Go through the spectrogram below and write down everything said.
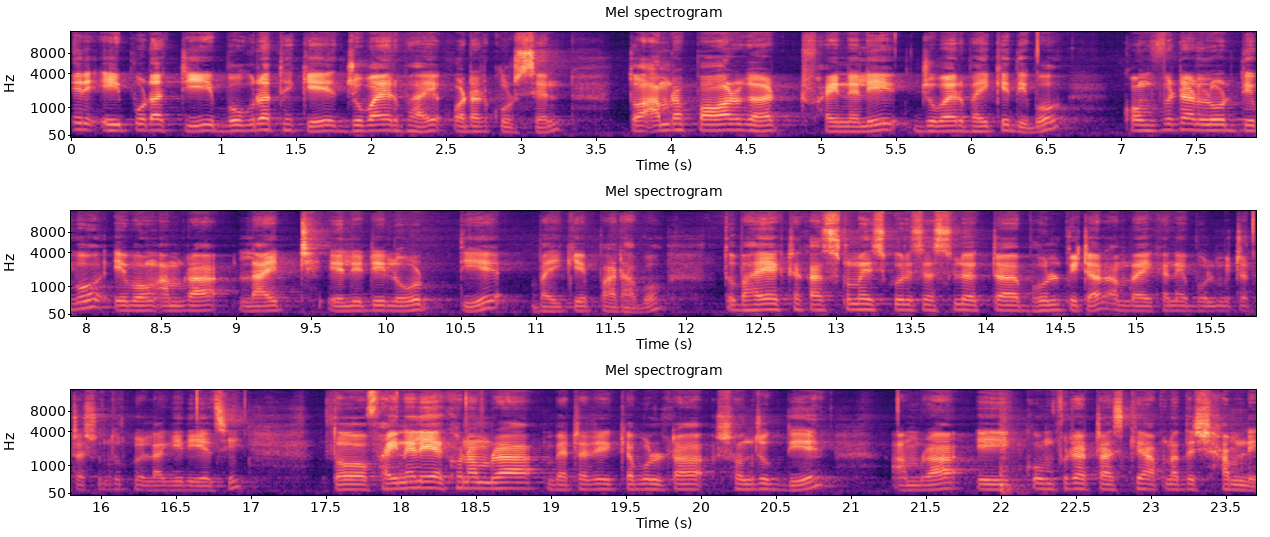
এর এই প্রোডাক্টটি বগুড়া থেকে জুবাইর ভাই অর্ডার করছেন। তো আমরা পাওয়ার গার্ড ফাইনালি জুবাইর ভাইকে দিব কম্পিউটার লোড দিব এবং আমরা লাইট এলইডি লোড দিয়ে ভাইকে পাঠাবো। তো ভাই একটা কাস্টমাইজ করে চাচ্ছিল একটা ভোল্ট মিটার আমরা এখানে ভোল্ট মিটারটা সুন্দর করে লাগিয়ে দিয়েছি। তো ফাইনালি এখন আমরা ব্যাটারির কেবলটা সংযোগ দিয়ে আমরা এই কম্পিউটার আজকে আপনাদের সামনে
